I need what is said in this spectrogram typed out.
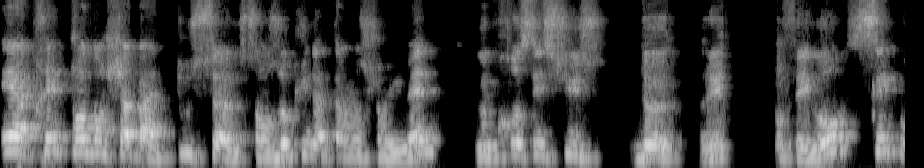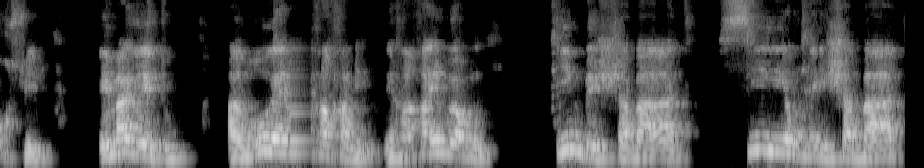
Et après, pendant Shabbat, tout seul, sans aucune intervention humaine, le processus de réchauffer l'eau s'est poursuivi. Et malgré tout, les Rachamim leur ont Shabbat, si on est Shabbat,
